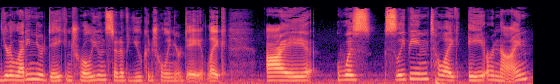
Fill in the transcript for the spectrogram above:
you're letting your day control you instead of you controlling your day. Like, I was sleeping till like eight or nine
